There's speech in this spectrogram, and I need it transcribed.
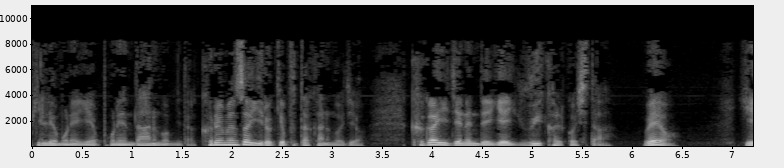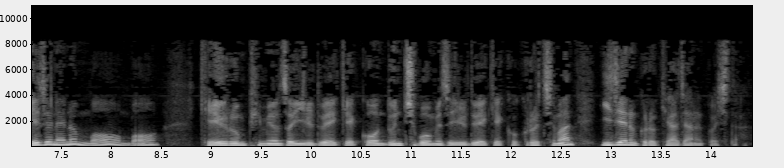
빌레몬에게 보낸다 하는 겁니다. 그러면서 이렇게 부탁하는 거죠. 그가 이제는 내게 유익할 것이다. 왜요? 예전에는 뭐, 뭐, 게으름 피면서 일도 했겠고, 눈치 보면서 일도 했겠고, 그렇지만, 이제는 그렇게 하지 않을 것이다.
